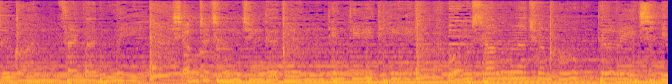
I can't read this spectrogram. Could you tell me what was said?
只关在门里，想着曾经的点点滴滴，我用上了全部的力气，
